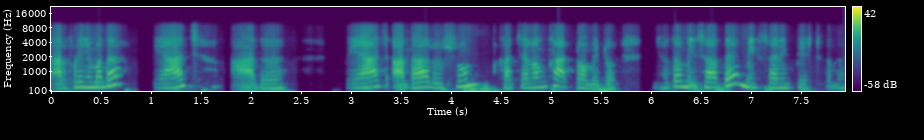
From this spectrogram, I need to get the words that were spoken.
ᱛᱟᱨᱯᱚᱨᱮᱧ ᱮᱢᱟᱫᱟ ᱯᱮᱸᱭᱟᱡ ᱟᱨ পেঁয়াজ আদা রসুন কাঁচা লঙ্কা আর টমেটো যত মিক্সাতে মিক্সারিং পেস্ট করা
